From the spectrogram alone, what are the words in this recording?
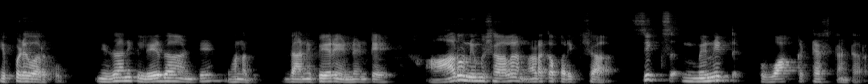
ఇప్పటి వరకు. నిజానికి లేదా అంటే ఉన్నది. దాని పేరు ఏంటంటే ఆరు నిమిషాల నడక పరీక్ష సిక్స్ మినిట్ వాక్ టెస్ట్ అంటారు.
